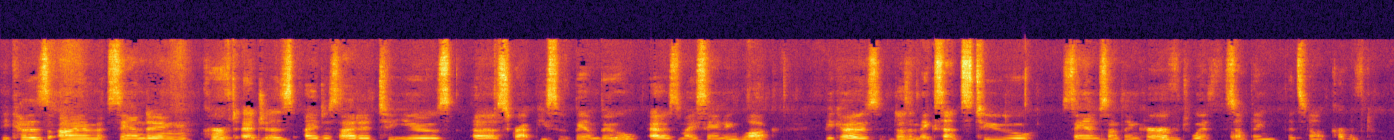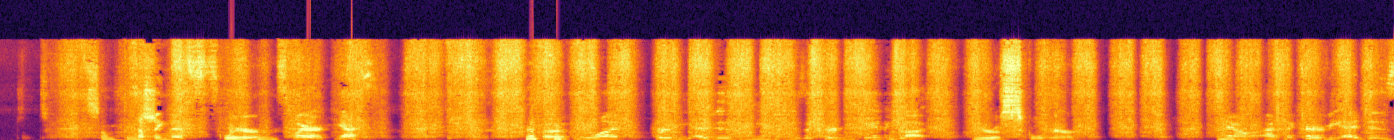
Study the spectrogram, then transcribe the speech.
Because I'm sanding curved edges, I decided to use a scrap piece of bamboo as my sanding block because it doesn't make sense to sand something curved with something that's not curved. Something, Something that's square? square, yes. so if you want curvy edges, you need to use a curvy sanding block. You're a square. No, I'm the curvy edges,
